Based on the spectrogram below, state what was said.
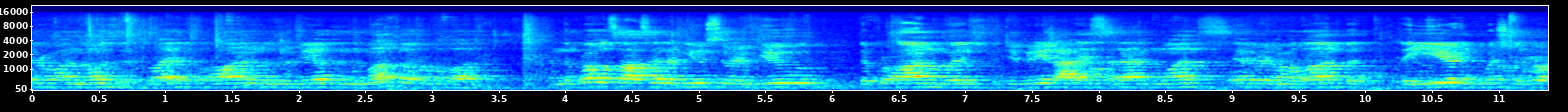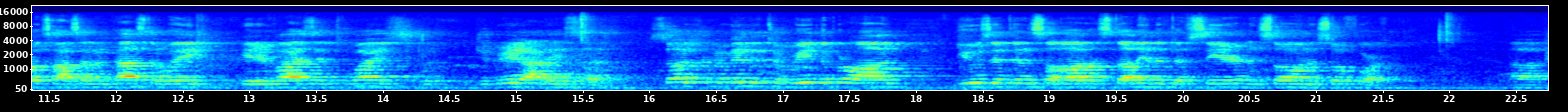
Everyone knows this, right? The Quran was revealed in the month of Ramadan. And the Prophet ﷺ used to review the Quran with alayhi salam once every Ramadan, but the year in which the Prophet ﷺ passed away, he revised it twice with alayhi salam. So it's recommended to read the Quran, use it in Salah, study the tafsir, and so on and so forth. Uh,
